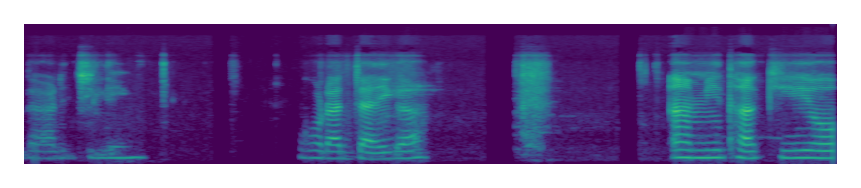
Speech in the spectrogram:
দার্জিলিং ঘোরার জায়গা। আমি থাকিও।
